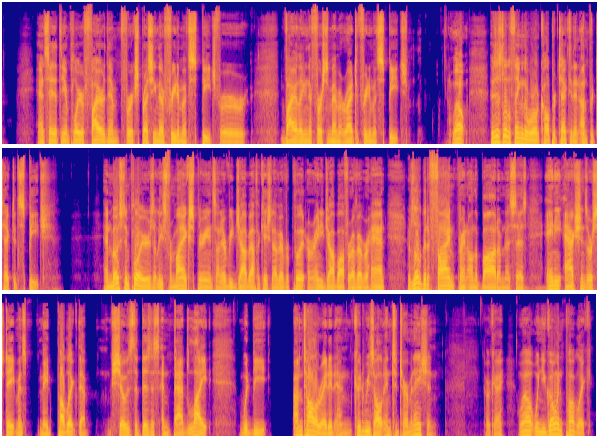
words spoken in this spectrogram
and say that the employer fired them for expressing their freedom of speech, for violating the First Amendment right to freedom of speech. Well, there's this little thing in the world called protected and unprotected speech. And most employers, at least from my experience on every job application I've ever put or any job offer I've ever had, there's a little bit of fine print on the bottom that says any actions or statements made public that shows the business in bad light would be untolerated and could result into termination. Okay. Well, when you go in public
